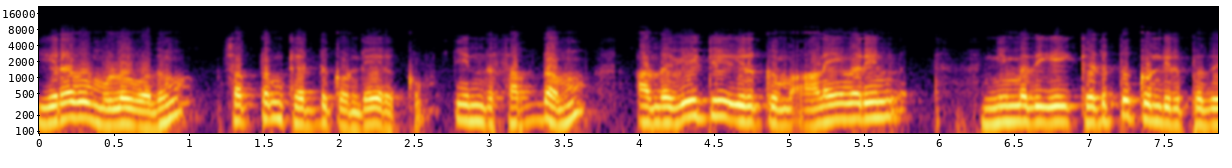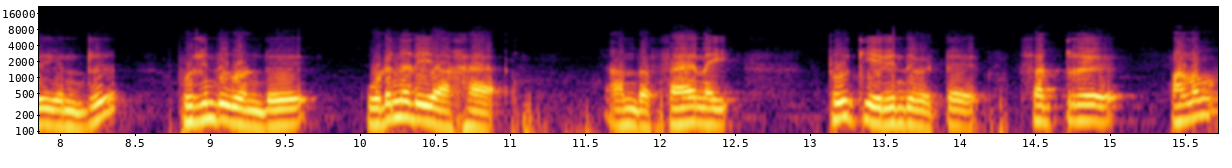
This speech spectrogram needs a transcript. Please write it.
இரவு முழுவதும் சத்தம் கேட்டுக்கொண்டே இருக்கும். இந்த சப்தம் அந்த வீட்டில் இருக்கும் அனைவரின் நிம்மதியை கெடுத்துக் கொண்டிருப்பது என்று புரிந்து கொண்டு உடனடியாக அந்த ஃபேனை தூக்கி எறிந்துவிட்டு சற்று பணம்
